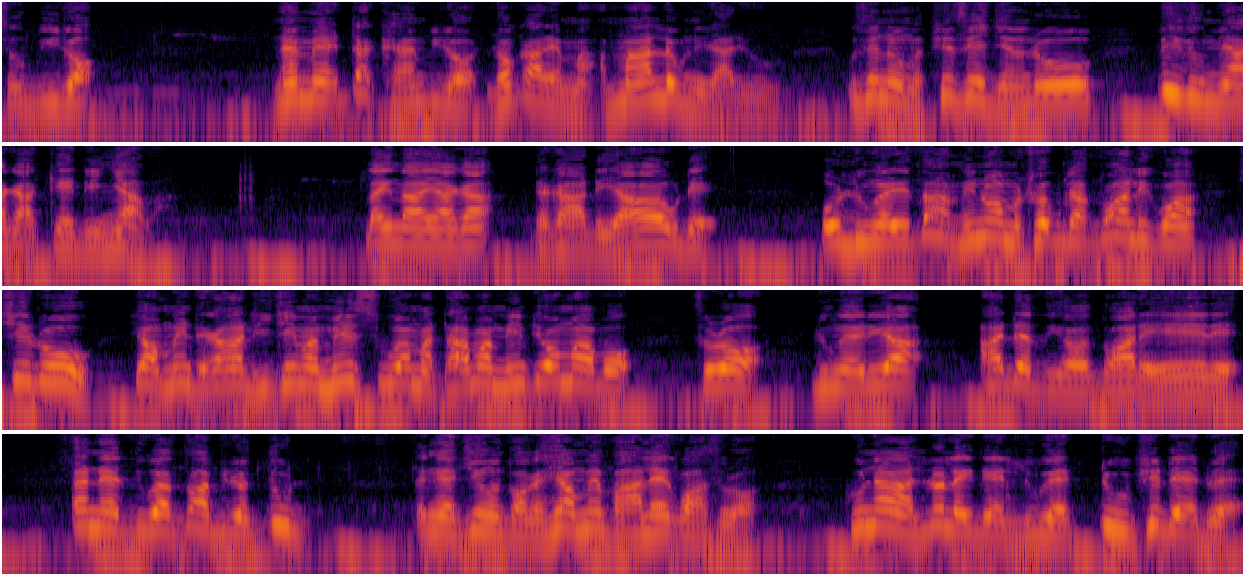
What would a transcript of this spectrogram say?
ဆိုပြီးတော့နာမည်တက်ခံပြီးတော့လောကထဲမှာအမားလုံနေတာတွေကိုဦးဇင်းတို့မဖြစ်စေချင်လို့ပြည်သူများကကယ်တင်ကြပါ လိုင်းသားယာကတကားတယောက်တဲ့ဟိုလူငယ်တွေသားမင်းတို့မထွက်ဘူးလားသွားလီကွာရှေ့တို့ရောက်မင်းတကားဒီချိန်မှာမင်းစူရမှာဒါမှမင်းပြောမှာပေါ့ဆိုတော့လူငယ်တွေကအားတက်ပြောသွားတယ်တဲ့အဲ့နဲ့ तू ကသွားပြီးတော့သူ့တငယ်ချင်းကိုသွားခဲ့ဟောက်မင်းဘာလဲကွာဆိုတော့ခုနကလွတ်လိုက်တဲ့လူရဲ့တူဖြစ်တဲ့အတွက်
